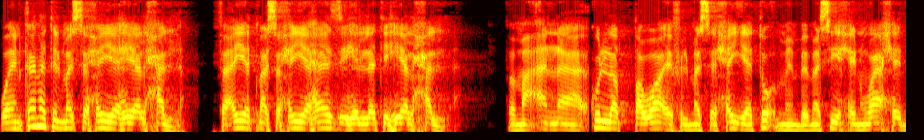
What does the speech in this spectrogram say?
وإن كانت المسيحية هي الحل فأية مسيحية هذه التي هي الحل؟ فمع أن كل الطوائف المسيحية تؤمن بمسيح واحد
